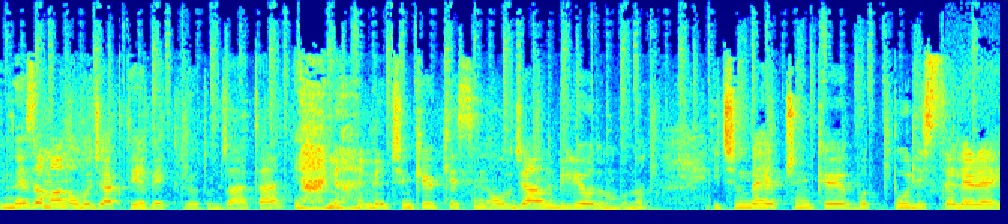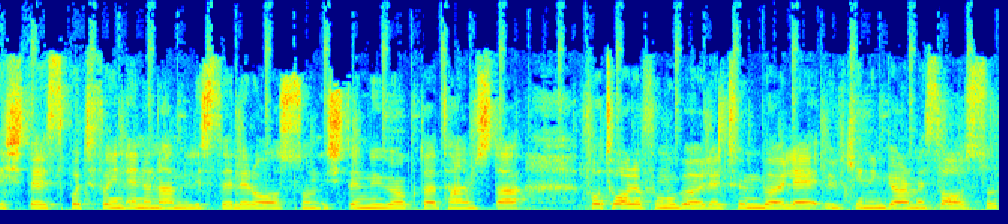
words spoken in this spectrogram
ne zaman olacak diye bekliyordum zaten. Yani hani çünkü kesin olacağını biliyordum bunun. İçimde hep çünkü bu, bu listelere işte Spotify'ın en önemli listeleri olsun. işte New York'ta, Times'ta fotoğrafımı böyle tüm böyle ülkenin görmesi olsun.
